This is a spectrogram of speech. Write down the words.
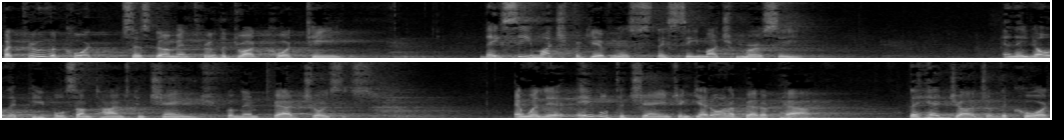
But through the court system and through the drug court team, they see much forgiveness, they see much mercy, and they know that people sometimes can change from their bad choices. And when they're able to change and get on a better path, the head judge of the court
